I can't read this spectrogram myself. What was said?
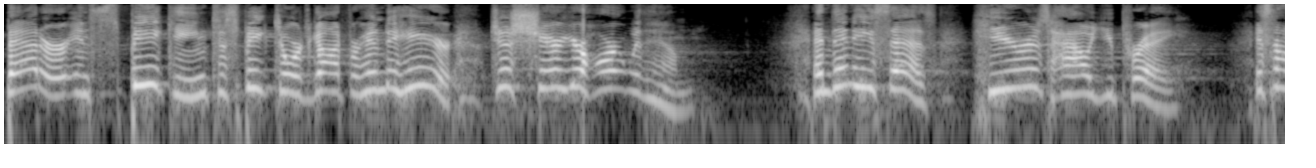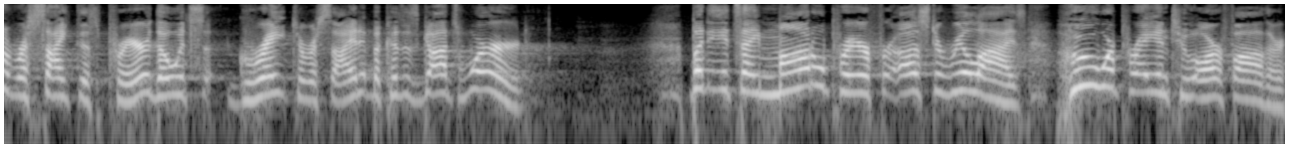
better in speaking to speak towards God for Him to hear. Just share your heart with Him. And then He says, here is how you pray. It's not recite this prayer, though it's great to recite it because it's God's Word. But it's a model prayer for us to realize who we're praying to, our Father,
